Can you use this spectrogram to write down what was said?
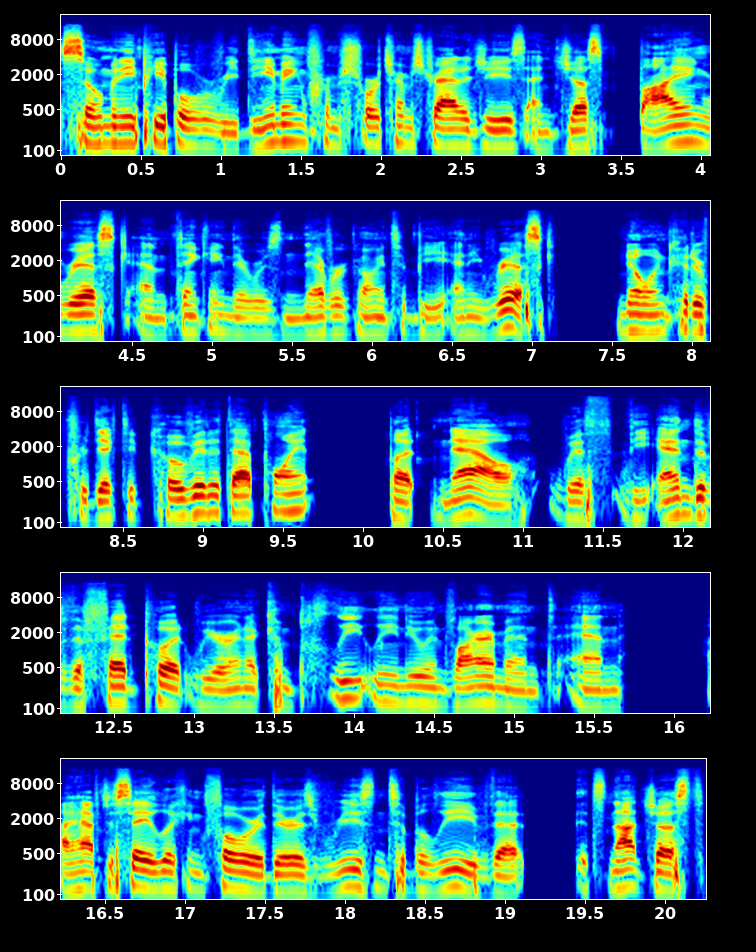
so many people were redeeming from short term strategies and just buying risk and thinking there was never going to be any risk. No one could have predicted COVID at that point. But now, with the end of the Fed put, we are in a completely new environment. And I have to say, looking forward, there is reason to believe that it's not just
